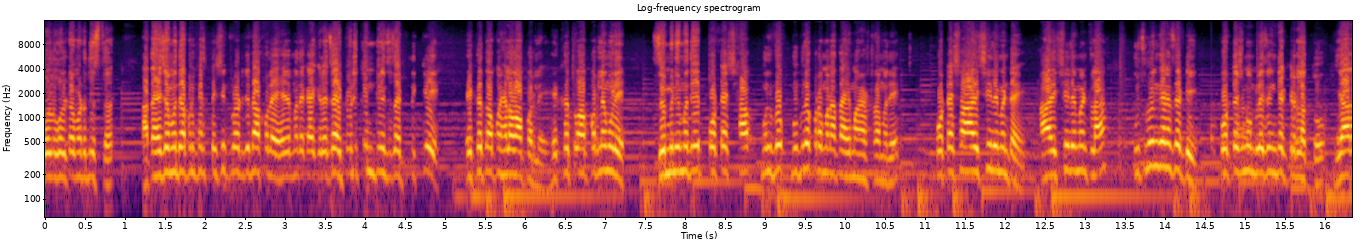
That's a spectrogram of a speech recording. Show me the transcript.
गोल गोल टोमॅटो दिसतं. आता ह्याच्यामध्ये आपण प्रत्यक्ष प्लॉट जे दाखवलंय ह्याच्यामध्ये काय केलं जायटोनिक कंपनीचं जायटोनिक के हे खत आपण ह्याला वापरले. हे खत वापरल्यामुळे जमिनीमध्ये पोटॅश हा मुबलक मुबलक प्रमाणात आहे महाराष्ट्रामध्ये. पोटॅश हा आळशी एलिमेंट आहे. हा आळशी एलिमेंटला उचलून घेण्यासाठी पोटॅश मोबिलायझिंग फॅक्टर लागतो. या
